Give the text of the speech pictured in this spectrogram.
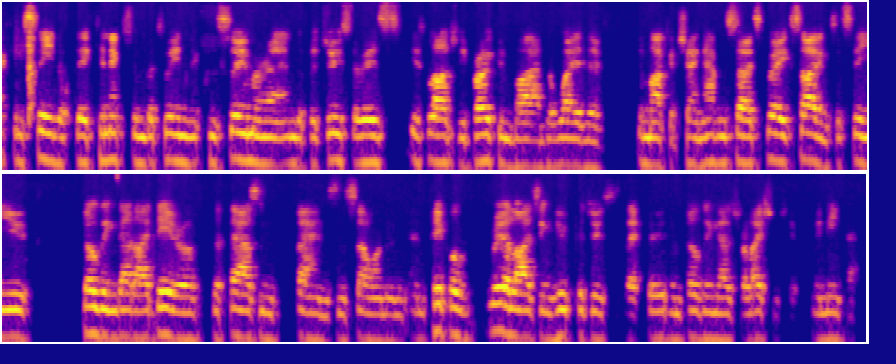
I can see that the connection between the consumer and the producer is, is largely broken by the way the, the market chain happens. So it's very exciting to see you building that idea of the thousand fans and so on, and, and people realizing who produces their food and building those relationships. We need that.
